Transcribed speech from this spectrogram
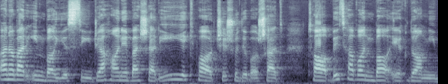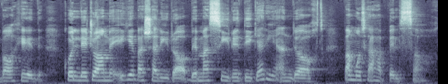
بنابراین بایستی جهان بشری یک پارچه شده باشد تا بتوان با اقدامی واحد کل جامعه بشری را به مسیر دیگری انداخت و متحول ساخت.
